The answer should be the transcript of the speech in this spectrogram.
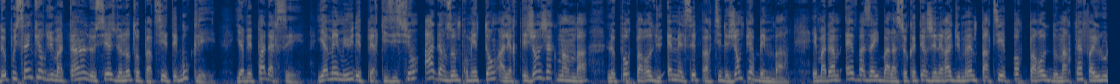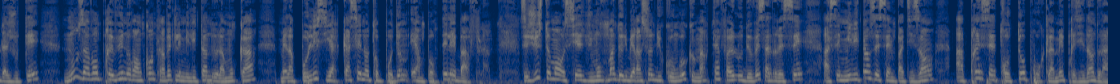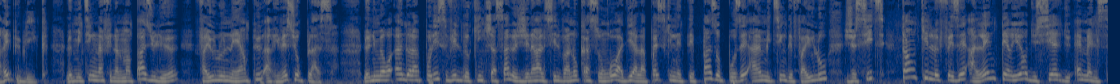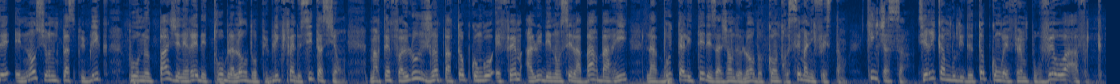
Depuis 5 heures du matin, le siège de notre parti était bouclé. Il n'y avait pas d'accès. Il y a même eu des perquisitions, a dans un premier temps alerté Jean-Jacques Mamba, le porte-parole du MLC parti de Jean-Pierre Bemba. Et Madame Eve Bazaïba, la secrétaire générale du même parti et porte-parole de Martin Fayoulou d'ajouter, nous avons prévu une rencontre avec les militants de la Mouka, mais la police y a cassé notre podium et emporté les baffles. C'est justement au siège du mouvement de libération du Congo que Martin Fayoulou devait s'adresser à ses militants et sympathisants après s'être auto-proclamé président de la République. Le meeting n'a finalement pas eu lieu, Fayoulou n'ayant pu arriver sur place. Le numéro 1 de la police ville de Kinshasa, le général Silvano Kassongo, a dit à la presse qu'il n'était pas opposé à un meeting de Fayoulou, je cite, tant qu'il le faisait à l'intérieur du siège du MLC et non sur une place publique pour ne pas générer des troubles à l'ordre public. Fin de citation. Martin Fayoulou, joint par Top Congo FM, a lui dénoncé la barbarie, la brutalité des agents de l'ordre contre ces manifestants. Kinshasa, Thierry Kambouli de Top Congo FM pour VOA Afrique.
